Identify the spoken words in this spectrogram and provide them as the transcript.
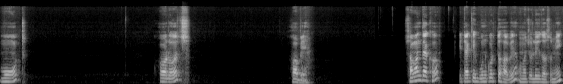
মোট খরচ হবে। সমান দেখো, এটাকে গুণ করতে হবে উনচল্লিশ দশমিক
